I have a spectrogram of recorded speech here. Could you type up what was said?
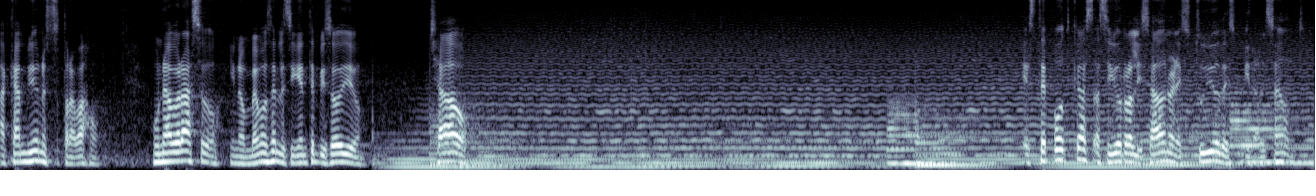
a cambio de nuestro trabajo. Un abrazo y nos vemos en el siguiente episodio. Chao. Este podcast ha sido realizado en el estudio de Spiral Sound.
